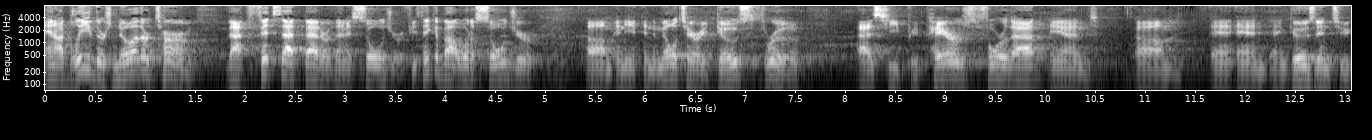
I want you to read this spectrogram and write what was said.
And I believe there's no other term that fits that better than a soldier. If you think about what a soldier um, in, the, in the military goes through as he prepares for that and, um, and, and, and, goes into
